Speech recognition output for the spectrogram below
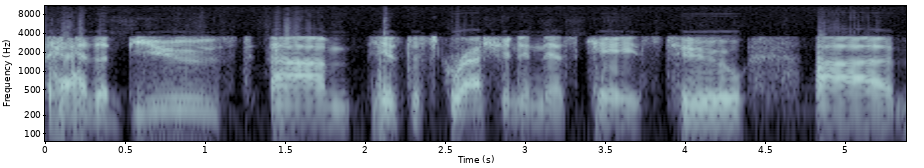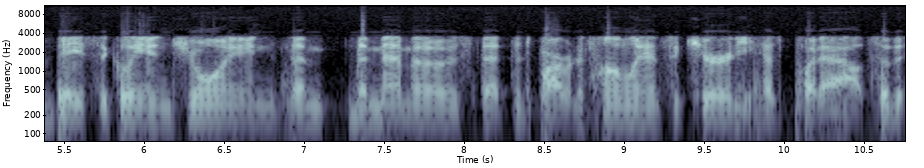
has abused um, his discretion in this case to uh, basically enjoin the, the memos that the Department of Homeland Security has put out. So the,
